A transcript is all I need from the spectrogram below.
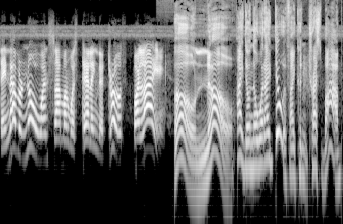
They never knew when someone was telling the truth or lying. Oh, no. I don't know what I'd do if I couldn't trust Bob.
